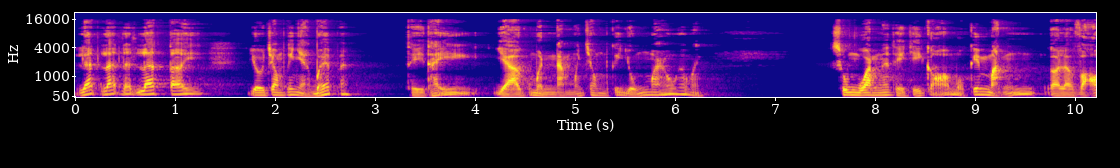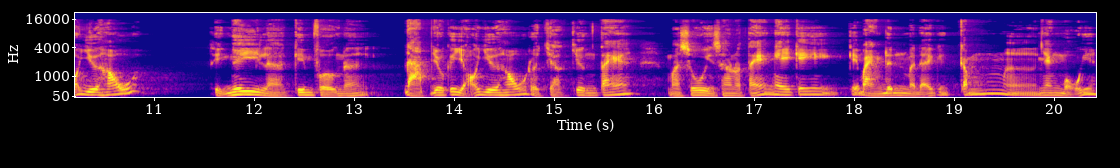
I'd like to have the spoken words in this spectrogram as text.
lết lết lết lết tới vô trong cái nhà bếp á thì thấy vợ của mình nằm ở trong một cái vũng máu các bạn. Xung quanh thì chỉ có một cái mảnh gọi là vỏ dưa hấu thì nghi là kim phượng đã đạp vô cái vỏ dưa hấu rồi chợt chân té. Mà xui sao là té ngay cái cái bàn đinh mà để cái cắm nhăn nhang mũi á.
